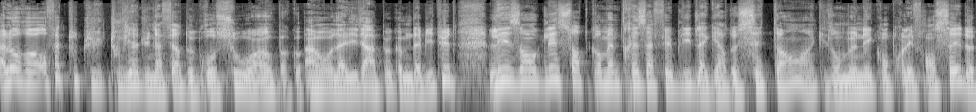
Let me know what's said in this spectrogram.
Alors, euh, en fait, tout, tout vient d'une affaire de gros sous. Hein, pas- hein, on allait dire un peu comme d'habitude. Les Anglais sortent quand même très affaiblis de la guerre de 7 ans hein, qu'ils ont menée contre les Français de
